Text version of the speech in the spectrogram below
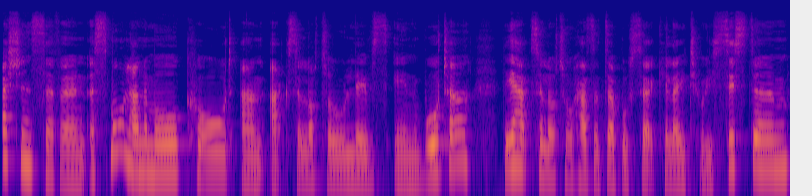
Question 7. A small animal called an axolotl lives in water. The axolotl has a double circulatory system.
